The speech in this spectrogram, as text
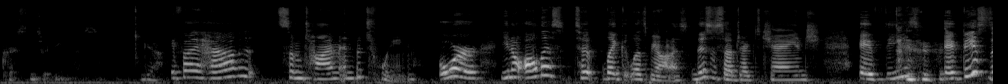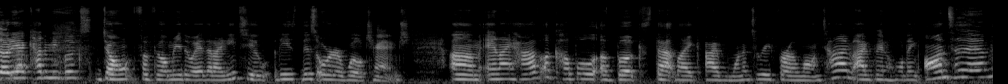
Kristen's reading this. Yeah. If I have some time in between, or you know, all this to like, let's be honest, this is subject to change. If these if these Zodiac Academy books don't fulfill me the way that I need to, these this order will change. Um, and I have a couple of books that like I've wanted to read for a long time. I've been holding on to them.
